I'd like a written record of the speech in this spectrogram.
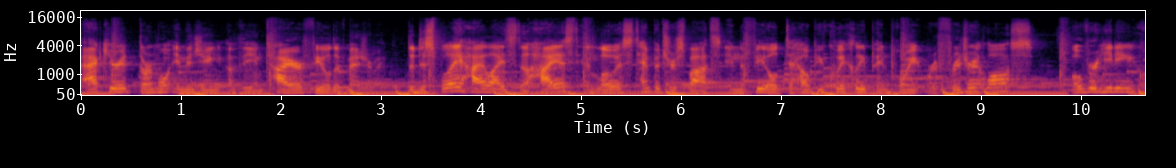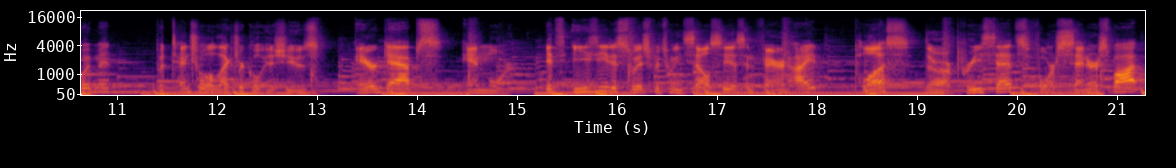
accurate thermal imaging of the entire field of measurement. The display highlights the highest and lowest temperature spots in the field to help you quickly pinpoint refrigerant loss, overheating equipment, potential electrical issues, air gaps, and more. It's easy to switch between Celsius and Fahrenheit, plus there are presets for center spot,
